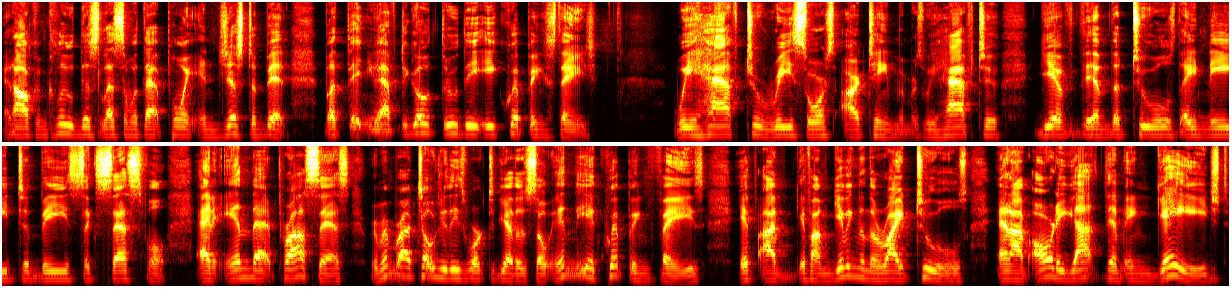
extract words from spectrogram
And I'll conclude this lesson with that point in just a bit. But then you have to go through the equipping stage. we have to resource our team members. We have to give them the tools they need to be successful. And in that process, remember I told you these work together. So in the equipping phase, if I if I'm giving them the right tools and I've already got them engaged,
